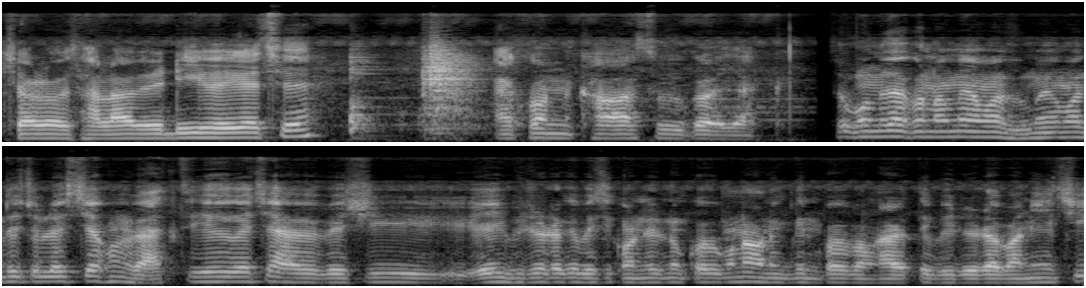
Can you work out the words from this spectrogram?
চলো, থালা রেডি হয়ে গেছে। এখন খাওয়া শুরু করা যাক। তো বন্ধু এখন আমি আমার রুমের মধ্যে চলে এসেছি। এখন রাত্রি হয়ে গেছে, আর বেশি এই ভিডিওটাকে বেশি কন্টিনিউ করব না। অনেকদিন পর বাংলাতে ভিডিওটা বানিয়েছি।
